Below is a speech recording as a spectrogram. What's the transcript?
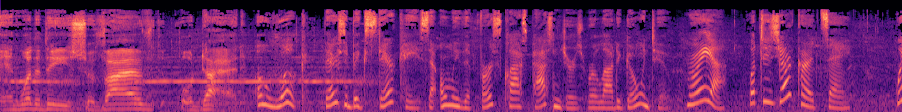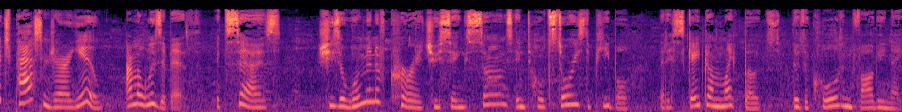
and whether they survived or died. Oh, look, there's a big staircase that only the first class passengers were allowed to go into. Maria, what does your card say? Which passenger are you? I'm Elizabeth. It says, She's a woman of courage who sang songs and told stories to people that escaped on lifeboats through the cold and foggy night.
